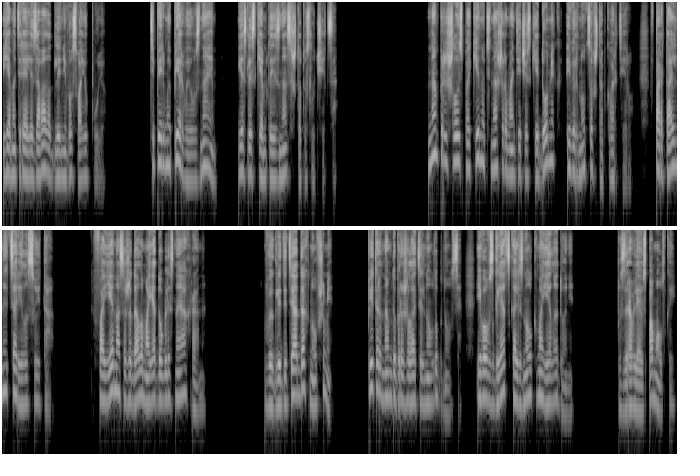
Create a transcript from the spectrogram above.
Я материализовала для него свою пулю. Теперь мы первые узнаем, если с кем-то из нас что-то случится. Нам пришлось покинуть наш романтический домик и вернуться в штаб-квартиру. В портальной царила суета. В фойе нас ожидала моя доблестная охрана. «Выглядите отдохнувшими», Питер нам доброжелательно улыбнулся. Его взгляд скользнул к моей ладони. «Поздравляю с помолвкой».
